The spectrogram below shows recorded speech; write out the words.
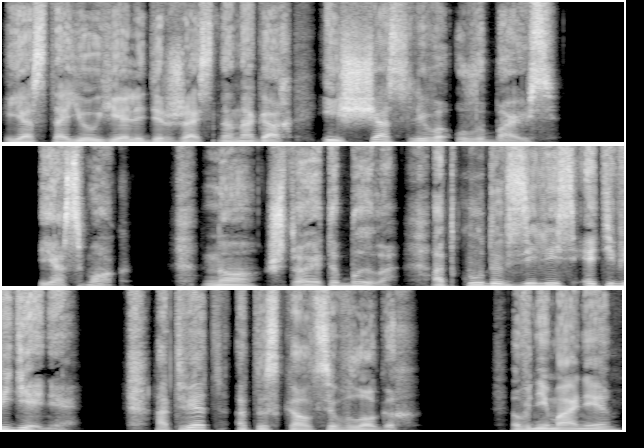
Я стою, еле держась на ногах, и счастливо улыбаюсь. Я смог. Но что это было? Откуда взялись эти видения? Ответ отыскался в логах. Внимание!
